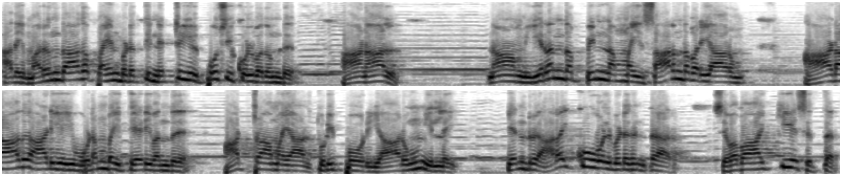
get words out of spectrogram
அதை மருந்தாக பயன்படுத்தி நெற்றியில் பூசிக்கொள்வதுண்டு. ஆனால் நாம் இறந்த பின் நம்மை சார்ந்தவர் யாரும் ஆடாது ஆடிய உடம்பை தேடி வந்து ஆற்றாமையால் துடிப்போர் யாரும் இல்லை என்று அரைக்கூவல் விடுகின்றார் சிவபாக்கிய சித்தர்.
